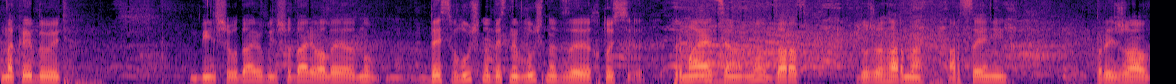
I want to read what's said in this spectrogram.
накидують. Більше ударів, більше ударів, але ну, десь влучно, десь не влучно, хтось тримається. Ну, зараз дуже гарно Арсеній приїжджав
